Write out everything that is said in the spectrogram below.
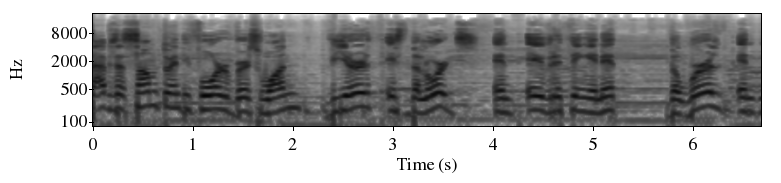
Sabi sa Psalm 24 verse 1, The earth is the Lord's and everything in it. The world and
